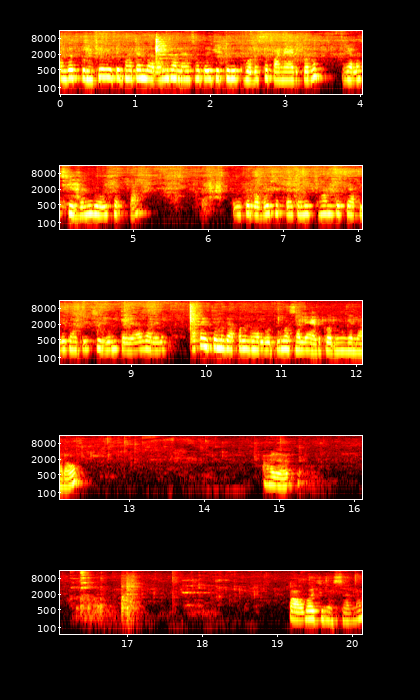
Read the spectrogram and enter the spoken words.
आणि जर तुमच्या इथे भाज्या नरम झाल्या असेल तर इथे तुम्ही थोडंसं पाणी ॲड करून याला शिजून घेऊ शकता. इथे बघू शकता तुम्ही छानपैकी आपली भाजी शिजून तयार झालेली. आता याच्यामध्ये आपण घरगुती मसाले ॲड करून घेणार आहोत. हळद पावभाजी मसाला.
